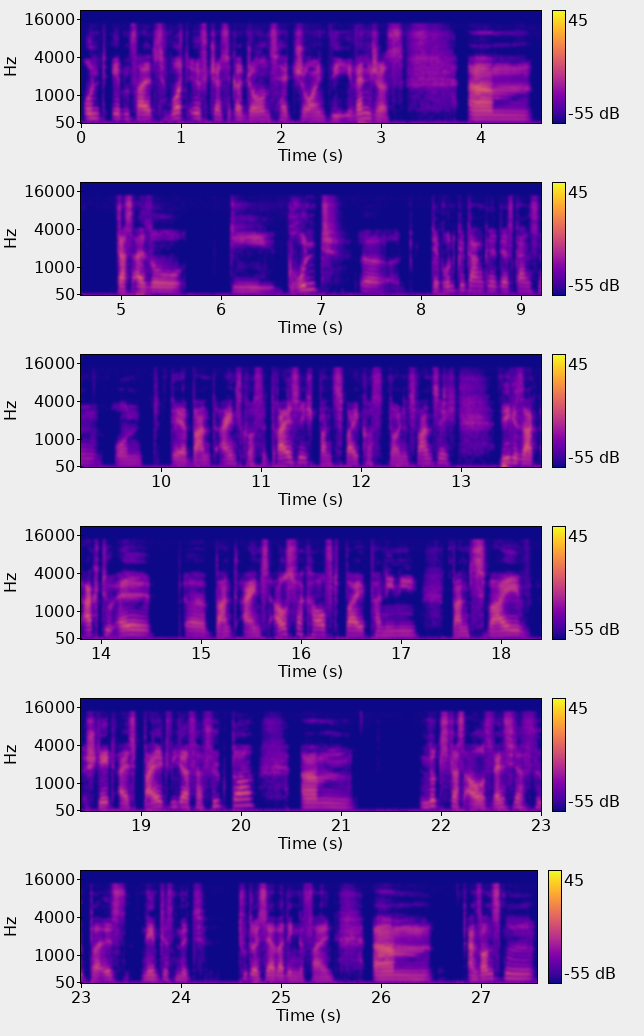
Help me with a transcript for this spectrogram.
und ebenfalls What If Jessica Jones Had Joined the Avengers. Ähm, das also die Grund, äh, der Grundgedanke des Ganzen und der Band 1 kostet 30, Band 2 kostet 29. Wie gesagt, aktuell äh, Band 1 ausverkauft bei Panini, Band 2 steht als bald wieder verfügbar. Ähm, nutzt das aus, wenn es wieder verfügbar ist, nehmt es mit. Tut euch selber den Gefallen. Ähm, ansonsten,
